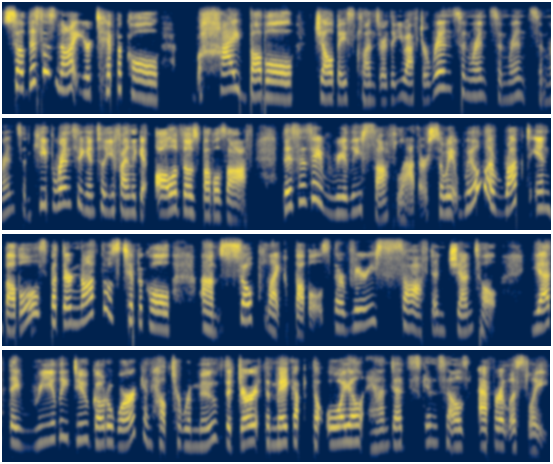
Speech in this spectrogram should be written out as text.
So this is not your typical high bubble gel-based cleanser that you have to rinse and rinse and rinse and rinse and keep rinsing until you finally get all of those bubbles off. This is a really soft lather, so it will erupt in bubbles, but they're not those typical um, soap-like bubbles. They're very soft and gentle, yet they really do go to work and help to remove the dirt, the makeup, the oil, and dead skin cells effortlessly.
